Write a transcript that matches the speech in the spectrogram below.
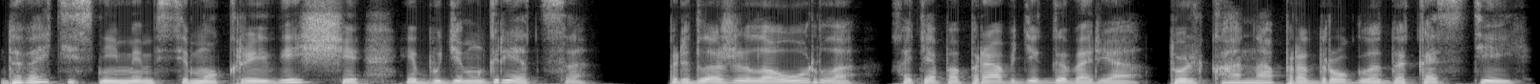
«Давайте снимем все мокрые вещи и будем греться», – предложила Орла, хотя, по правде говоря, только она продрогла до костей.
